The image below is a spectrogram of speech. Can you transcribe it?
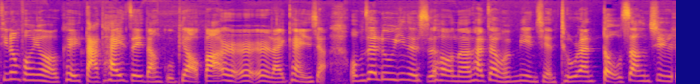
听众朋友可以打开这一档股票八二二二来看一下。我们在录音的时候呢，它在我们面前突然抖上去，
